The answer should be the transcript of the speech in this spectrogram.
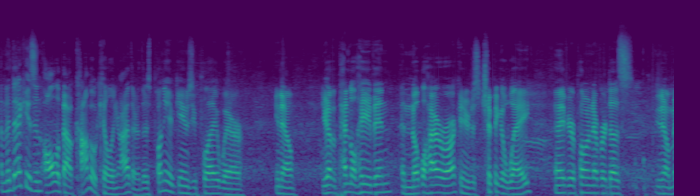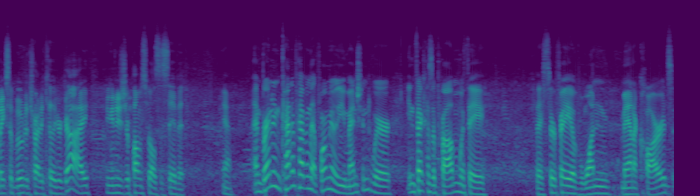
And the deck isn't all about combo killing either. There's plenty of games you play where, you know, you have a Pendelhaven and Noble Hierarch and you're just chipping away. And if your opponent ever does, you know, makes a move to try to kill your guy, you can use your pump spells to save it. Yeah. And Brenden kind of having that formula you mentioned where Infect has a problem with a, a survey of one mana cards.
